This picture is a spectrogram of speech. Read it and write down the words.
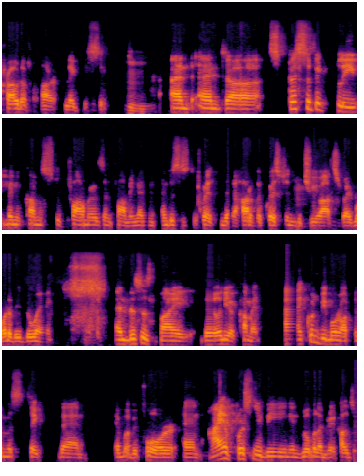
proud of our legacy. And, and uh, specifically when it comes to farmers and farming, and, and this is the, the heart of the question which you asked, right? What are we doing? And this is my the earlier comment. I couldn't be more optimistic than ever before. And I have personally been in global agriculture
